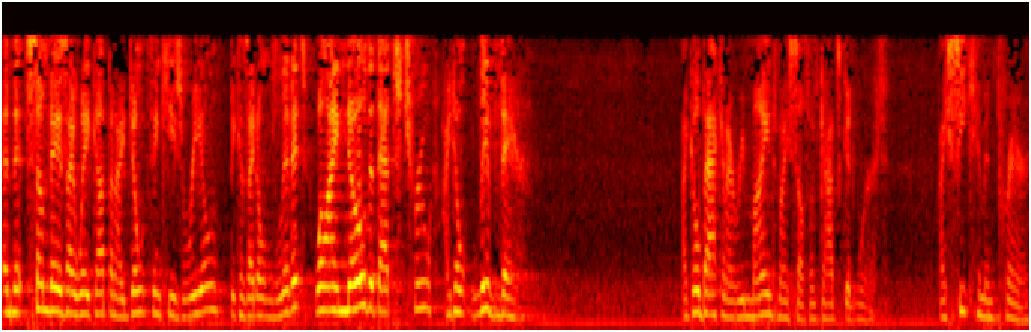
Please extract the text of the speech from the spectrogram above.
and that some days I wake up and I don't think He's real because I don't live it, while I know that that's true, I don't live there. I go back and I remind myself of God's good word. I seek Him in prayer.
